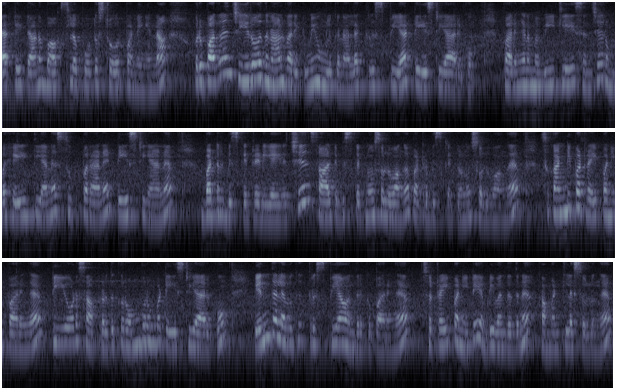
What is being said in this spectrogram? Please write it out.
ஏர்டைட்டான பாக்ஸில் போட்டு ஸ்டோர் பண்ணிங்கன்னா ஒரு பதினஞ்சு இருபது நாள் வரைக்குமே உங்களுக்கு நல்லா கிறிஸ்பியாக டேஸ்டியாக இருக்கும். பாருங்கள் நம்ம வீட்லேயே செஞ்ச ரொம்ப ஹெல்த்தியான சூப்பரான டேஸ்டியான பட்டர் பிஸ்கட் ரெடி ஆயிடுச்சு சால்ட் பிஸ்கட்னும் சொல்லுவாங்க பட்டர் பிஸ்கட்னும் சொல்லுவாங்க. ஸோ கண்டிப்பாக ட்ரை பண்ணி பாருங்கள் டீயோடு சாப்பிட்றதுக்கு ரொம்ப ரொம்ப டேஸ்டியாக இருக்கும். எந்த அளவுக்கு கிறிஸ்பியாக வந்திருக்கு பாருங்கள் ஸோ ட்ரை பண்ணிவிட்டு எப்படி வந்ததுன்னு கமெண்ட்டில் சொல்லுங்கள்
